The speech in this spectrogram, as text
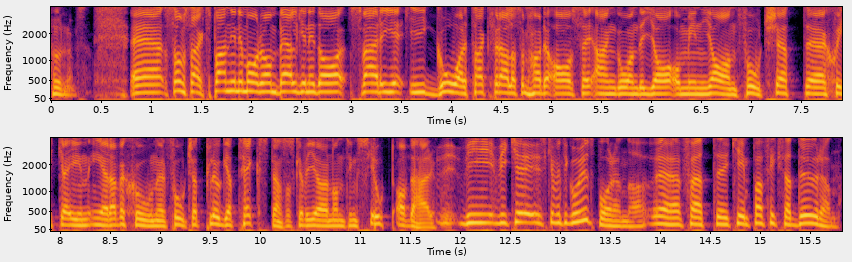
100%. Eh, som sagt, Spanien imorgon, Belgien idag, Sverige igår. Tack för alla som hörde av sig angående jag och min Jan. Fortsätt eh, skicka in era versioner, fortsätt plugga texten så ska vi göra någonting stort av det här. Vi, vi, ska vi inte gå ut på den då? Eh, För att eh, Kimpa har fixat duren.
